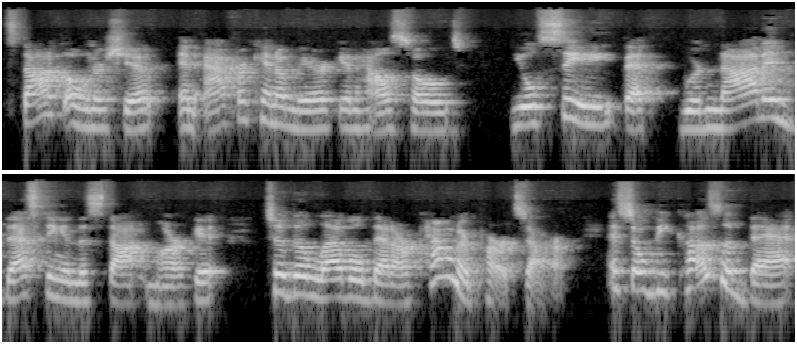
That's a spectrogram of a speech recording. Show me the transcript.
stock ownership in African American households, you'll see that we're not investing in the stock market to the level that our counterparts are. And so because of that,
